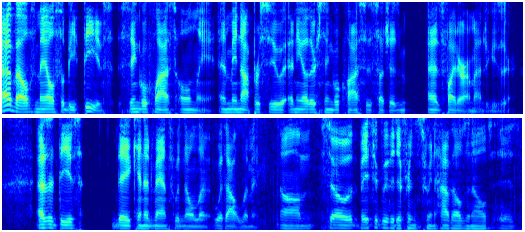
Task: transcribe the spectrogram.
Half elves may also be thieves, single class only, and may not pursue any other single classes such as as fighter or magic user. As a thieves, they can advance with no limit, without limit. Um, so basically, the difference between half elves and elves is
